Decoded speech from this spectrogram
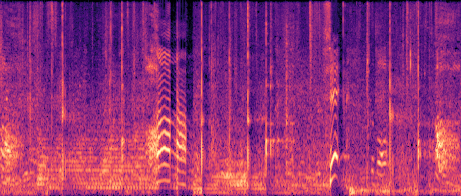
oh. Oh. Sit. Oh.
